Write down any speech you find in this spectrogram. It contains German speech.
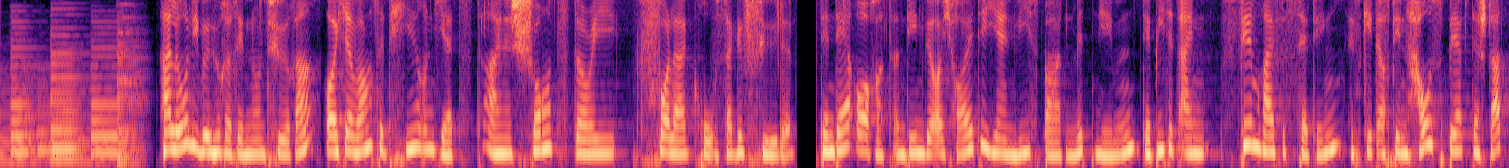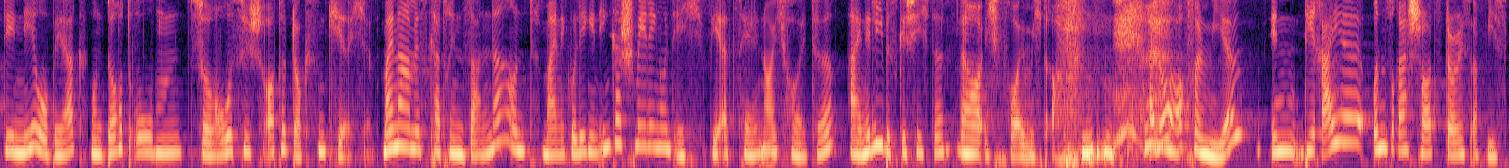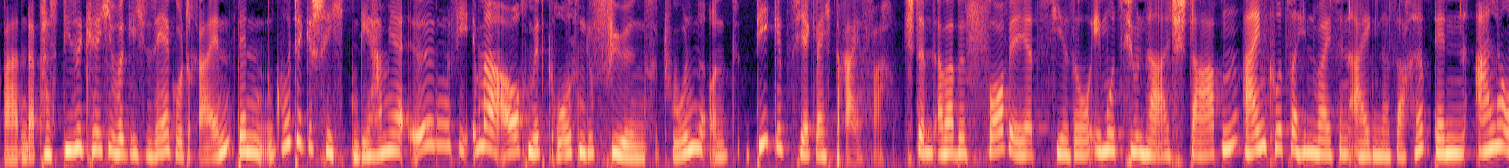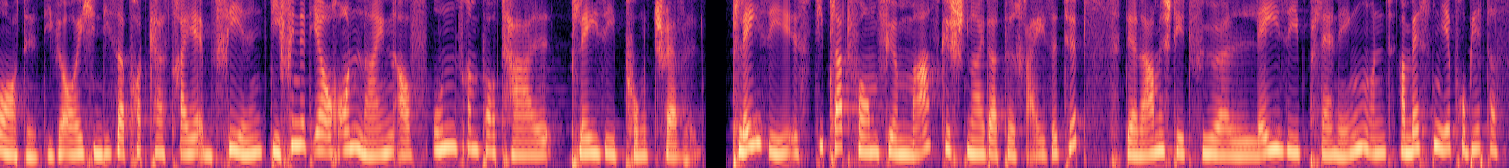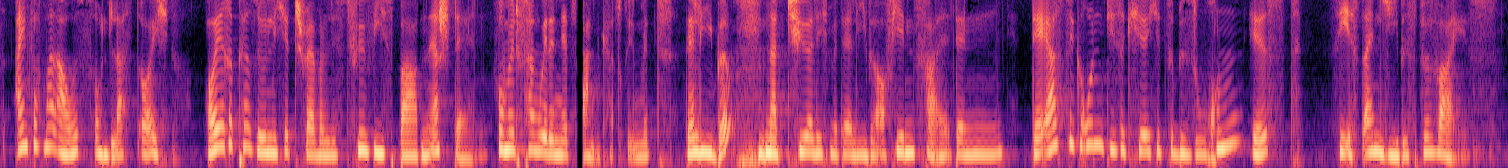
Hallo, liebe Hörerinnen und Hörer. Euch erwartet hier und jetzt eine Short Story voller großer Gefühle. Denn der Ort, an den wir euch heute hier in Wiesbaden mitnehmen, der bietet ein filmreifes Setting. Es geht auf den Hausberg der Stadt, den Neroberg, und dort oben zur russisch-orthodoxen Kirche. Mein Name ist Katrin Sander und meine Kollegin Inka Schmeling und ich, wir erzählen euch heute eine Liebesgeschichte. Oh, ich freue mich drauf. Hallo auch von mir in die Reihe unserer Short Stories of Wiesbaden. Da passt diese Kirche wirklich sehr gut rein, denn gute Geschichten, die haben ja irgendwie immer auch mit großen Gefühlen zu tun und die gibt's hier gleich dreifach. Stimmt, aber bevor wir jetzt hier so emotional starten, ein kurzer Hinweis in eigener Sache, denn alle Orte, die wir euch in dieser Podcast-Reihe empfehlen, die findet ihr auch online auf unserem Portal plazy.travel. Plazy ist die Plattform für maßgeschneiderte Reisetipps. Der Name steht für Lazy Planning und am besten ihr probiert das einfach mal aus und lasst euch eure persönliche Travellist für Wiesbaden erstellen. Womit fangen wir denn jetzt an, Katrin? Mit der Liebe? Natürlich mit der Liebe, auf jeden Fall. Denn der erste Grund, diese Kirche zu besuchen, ist, sie ist ein Liebesbeweis.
